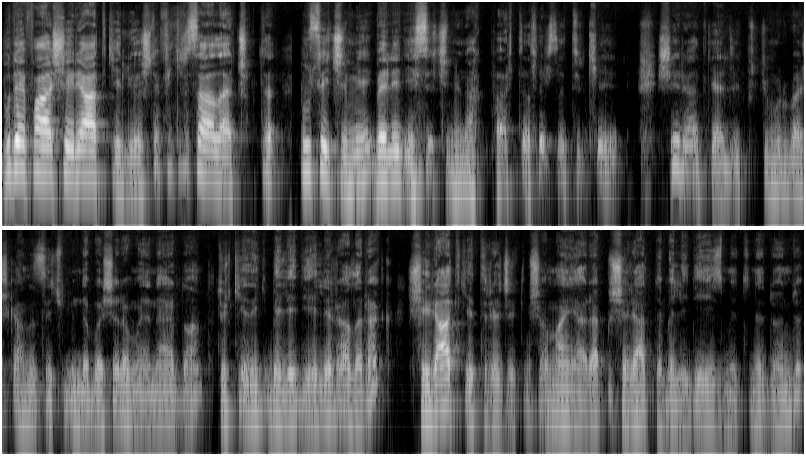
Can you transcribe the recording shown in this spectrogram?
Bu defa şeriat geliyor. İşte fikri sağlar çıktı. Bu seçimi, belediye seçimini AK Parti alırsa Türkiye'ye şeriat gelecekmiş. Cumhurbaşkanlığı seçiminde başaramayan Erdoğan Türkiye'deki belediyeleri alarak şeriat getirecekmiş. Aman yarabbi şeriat da belediye hizmetine döndü.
